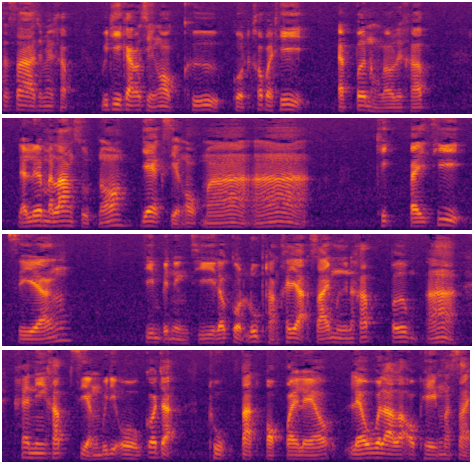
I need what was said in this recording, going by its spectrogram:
ซ่าซ่าใช่ไหมครับ วิธีการเอาเสียงออกคือกดเข้าไปที่ Apple ของเราเลยครับ แล้วเลื่อนมาล่างสุดเนาะ แยกเสียงออกมา อ่า คลิกไปที่เสียงจิ้มเป็นหนึ่งที แล้วกดรูปถังขยะซ้ายมือนะครับเพิ่มอ่า แค่นี้ครับ เสียงวิดีโอก็จะ ถูกตัดออกไปแล้ว แล้วเวลาเราเอาเพลงมาใส่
